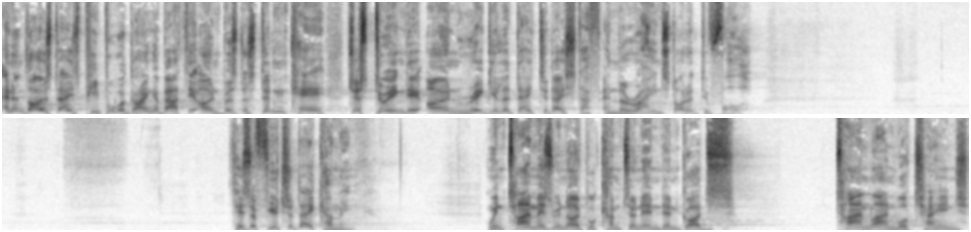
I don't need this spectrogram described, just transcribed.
And in those days, people were going about their own business, didn't care, just doing their own regular day to day stuff, and the rain started to fall. There's a future day coming when time as we know it will come to an end and God's timeline will change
